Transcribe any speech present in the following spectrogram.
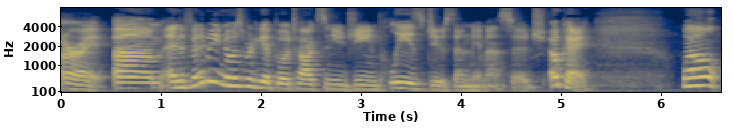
All right. Um, and if anybody knows where to get Botox in Eugene, please do send me a message. Okay. Well,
